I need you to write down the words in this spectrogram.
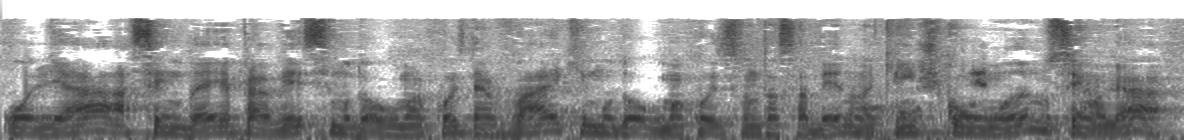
olhar a assembleia para ver se mudou alguma coisa, né? Vai que mudou alguma coisa e você não está sabendo, né? Quem ficou um ano sem olhar,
